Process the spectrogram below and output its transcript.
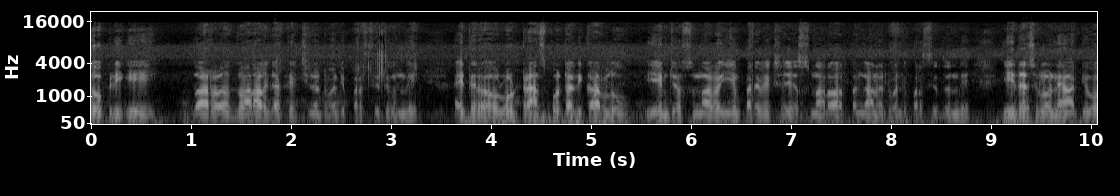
దోపిడీకి ద్వార ద్వారాలుగా తెరిచినటువంటి పరిస్థితి ఉంది. అయితే రోడ్ ట్రాన్స్పోర్ట్ అధికారులు ఏం చేస్తున్నారో ఏం పర్యవేక్ష చేస్తున్నారో అర్థం కానటువంటి పరిస్థితి ఉంది. ఈ దశలోనే ఆర్టీఓ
